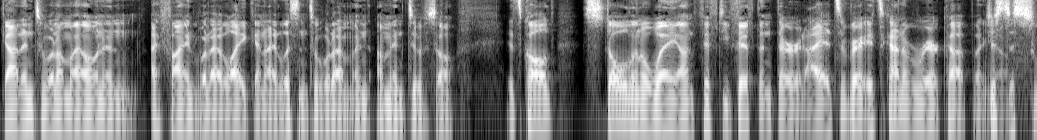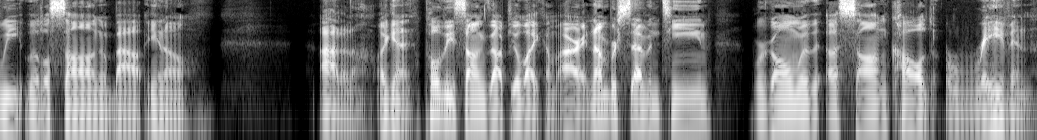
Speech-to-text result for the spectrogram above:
got into it on my own and I find what I like and I listen to what I'm in, I'm into. So it's called stolen away on 55th and 3rd. I, it's a very it's kind of a rare cut, but just know. a sweet little song about, you know, I don't know. Again, pull these songs up, you'll like them. All right, number 17, we're going with a song called Raven.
